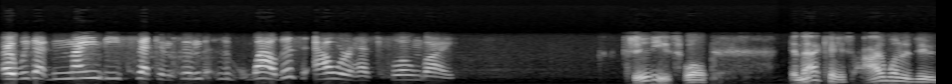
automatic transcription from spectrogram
All right, we got 90 seconds, and wow, this hour has flown by. Jeez. Well, in that case, I want to do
